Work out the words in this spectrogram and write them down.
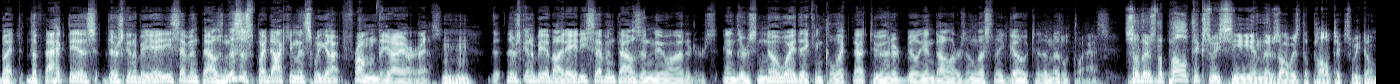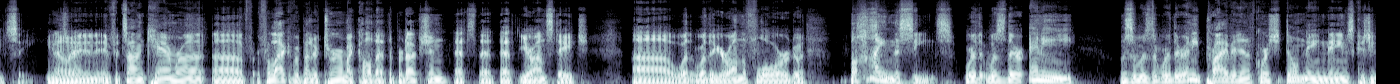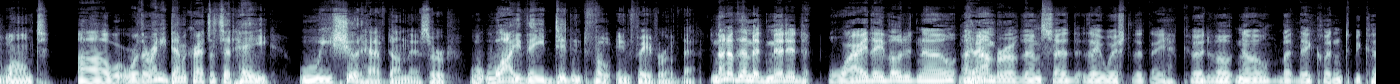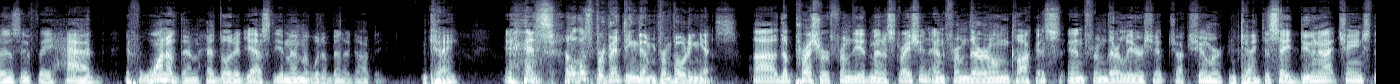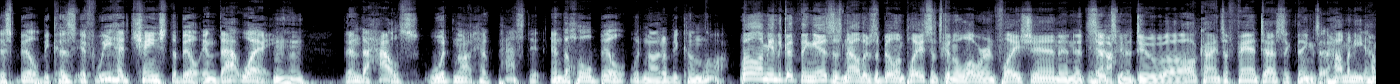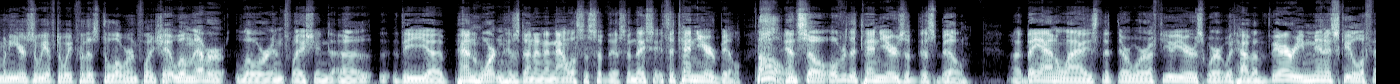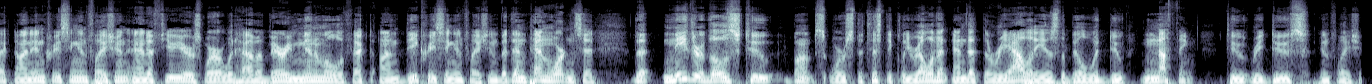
But the fact is, there's going to be 87,000. This is by documents we got from the IRS. Mm-hmm. There's going to be about 87,000 new auditors, and there's no way they can collect that 200 billion dollars unless they go to the middle class. So there's the politics we see, and there's always the politics we don't see. You know, right. and if it's on camera, uh, for, for lack of a better term, I call that the production. That's that that you're on stage, uh, whether whether you're on the floor or doing behind the scenes. Were was there any was was there were there any private? And of course, you don't name names because you won't. Uh, were, there any Democrats that said, "Hey"? We should have done this, or why they didn't vote in favor of that. None of them admitted why they voted no. A number of them said they wished that they could vote no, but they couldn't because if they had, if one of them had voted yes, the amendment would have been adopted. Okay, And so, what was preventing them from voting yes? uh, the pressure from the administration and from their own caucus and from their leadership, Chuck Schumer, Okay. to say, do not change this bill. Because if we had changed the bill in that way, Mm-hmm. Then the House would not have passed it and the whole bill would not have become law. Well, I mean, the good thing is, is now there's a bill in place that's going to lower inflation, and it's Yeah. it's going to do uh, all kinds of fantastic things. How many how many years do we have to wait for this to lower inflation? It will never lower inflation. Uh, the uh, Penn Wharton has done an analysis of this, and they say it's a 10 year bill. Oh. And so over the 10 years of this bill, uh, they analyzed that there were a few years where it would have a very minuscule effect on increasing inflation and a few years where it would have a very minimal effect on decreasing inflation. But then Penn Wharton said that neither of those two bumps were statistically relevant and that the reality is the bill would do nothing to reduce inflation.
